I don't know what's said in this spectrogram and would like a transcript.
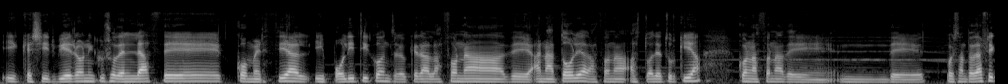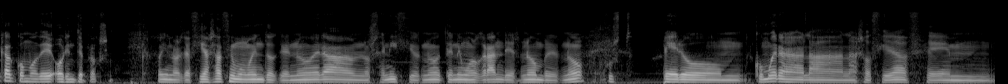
y que sirvieron incluso de enlace comercial y político entre lo que era la zona de Anatolia, la zona actual de Turquía, con la zona de, de pues tanto de África como de Oriente Próximo. Oye, nos decías hace un momento que no eran los fenicios, no tenemos grandes nombres, ¿no? Justo. Pero, ¿cómo era la, sociedad? Em,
